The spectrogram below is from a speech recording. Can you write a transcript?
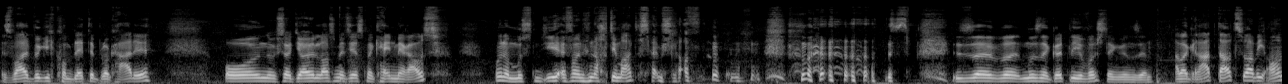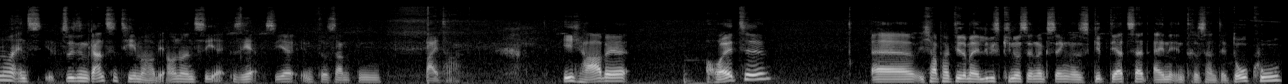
es war halt wirklich komplette Blockade. Und ich gesagt, ja, lassen wir jetzt erstmal keinen mehr raus. Und dann mussten die einfach eine Nacht im Altersheim schlafen. das das ist, muss eine göttliche Vorstellung sein. Aber gerade dazu habe ich auch noch ein, zu diesem ganzen Thema habe ich auch noch einen sehr, sehr, sehr interessanten Beitrag. Ich habe heute, äh, ich habe halt wieder meine Lieblingskinosendung gesehen und es gibt derzeit eine interessante Doku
